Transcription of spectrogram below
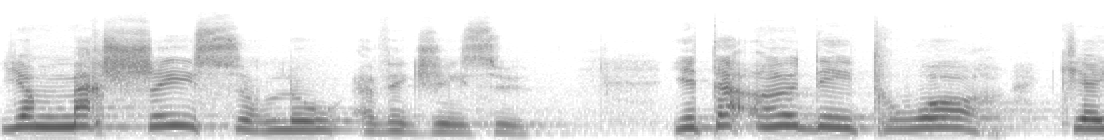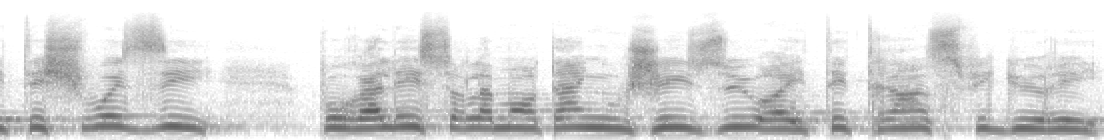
Il a marché sur l'eau avec Jésus. Il était un des trois qui a été choisi pour aller sur la montagne où Jésus a été transfiguré.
